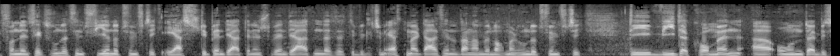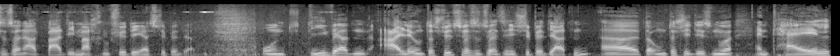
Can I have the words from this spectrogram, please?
von den 600 sind 450 Erststipendiatinnen und Stipendiaten, das heißt, die wirklich zum ersten Mal da sind und dann haben wir nochmal 150, die wiederkommen äh, und ein bisschen so eine Art Buddy machen für die Erststipendiaten. Und die werden alle unterstützt, weil sonst wären sie nicht Stipendiaten. Äh, der Unterschied ist nur, ein Teil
